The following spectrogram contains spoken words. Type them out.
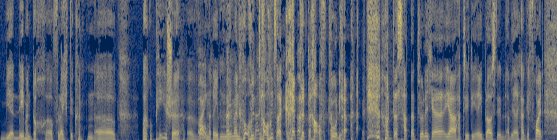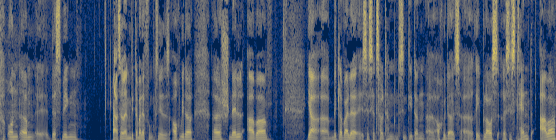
wir nehmen doch äh, vielleicht, wir könnten äh, europäische äh, Weinreben nehmen und da unser Kreppel drauf tun, ja. Und das hat natürlich, äh, ja, hat sich die Reblaus in Amerika gefreut. Und ähm, äh, deswegen also mittlerweile funktioniert es auch wieder äh, schnell, aber ja, äh, mittlerweile ist es jetzt halt, sind die dann äh, auch wieder als äh, Reblaus resistent, aber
